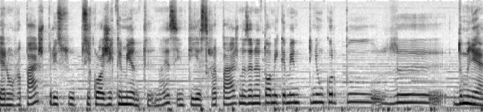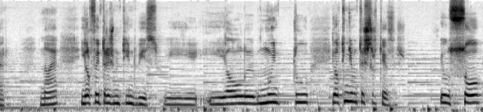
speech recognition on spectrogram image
era um rapaz, por isso psicologicamente não é? sentia-se rapaz, mas anatomicamente tinha um corpo de, de mulher, não é? E ele foi transmitindo isso e, e ele muito, ele tinha muitas certezas. Eu sou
